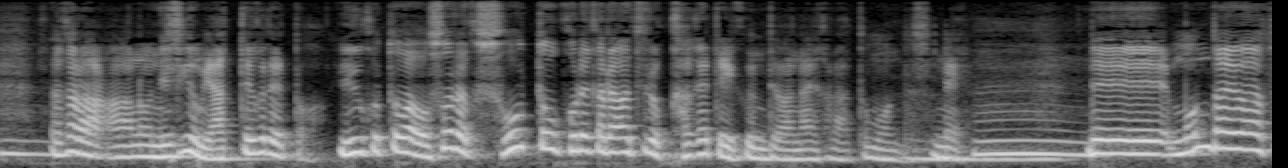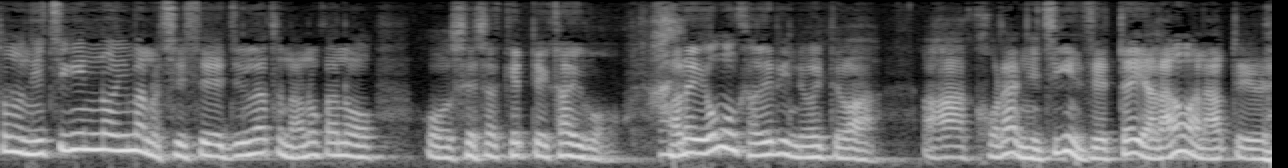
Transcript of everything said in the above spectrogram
うん、だからあの日銀もやってくれということは、おそらく相当これから圧力かけていくんではないかなと思うんですね。うん、で、問題はその日銀の今の姿勢、10月7日の政策決定会合、はい、あれ読む限りにおいては、ああ、これは日銀絶対やらんわなという、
